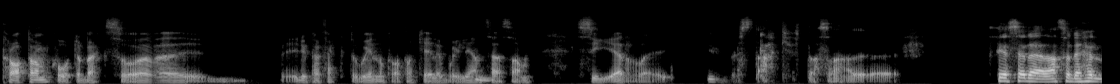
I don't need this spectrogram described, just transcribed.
pratar om quarterback så eh, är det perfekt att gå in och prata om Caleb Williams mm. här som ser eh, urstark ut. Alltså, se där, alltså det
